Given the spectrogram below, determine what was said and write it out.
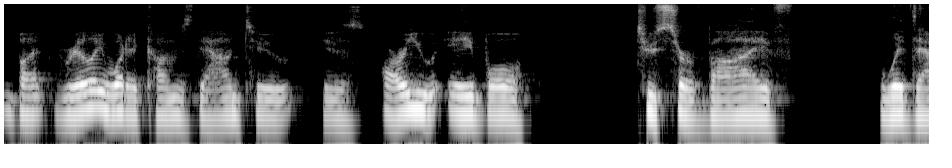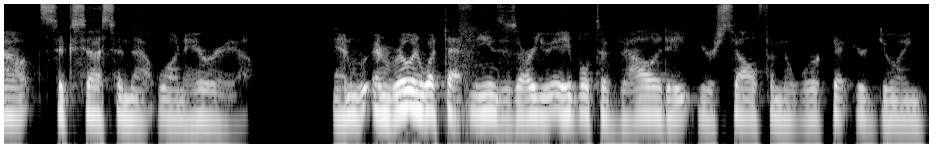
but really what it comes down to is are you able to survive without success in that one area? And, and really what that means is are you able to validate yourself and the work that you're doing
